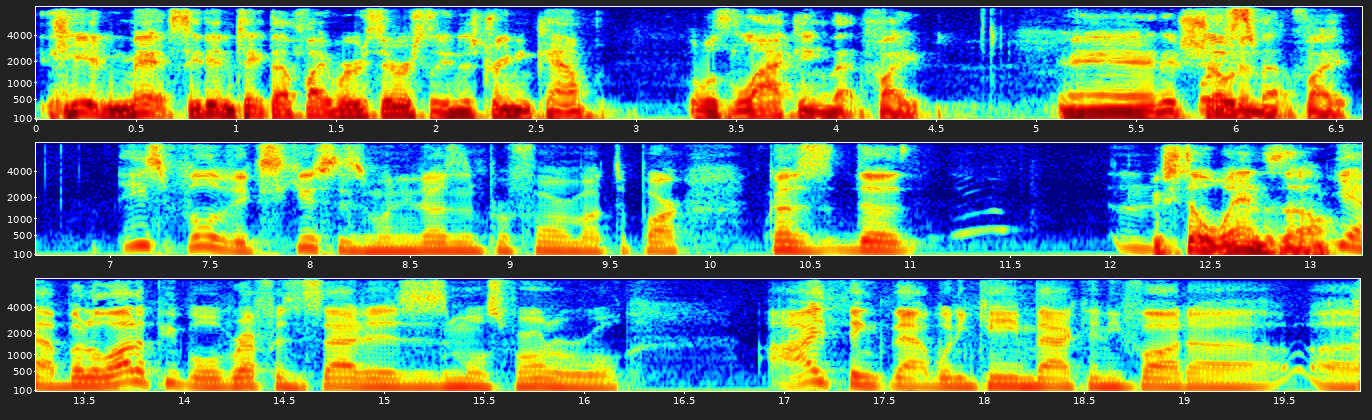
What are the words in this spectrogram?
he admits he didn't take that fight very seriously in his training camp. Was lacking that fight, and it showed he's- in that fight. He's full of excuses when he doesn't perform up to par, because the He still wins though. Yeah, but a lot of people reference that as his most vulnerable. I think that when he came back and he fought uh, uh,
